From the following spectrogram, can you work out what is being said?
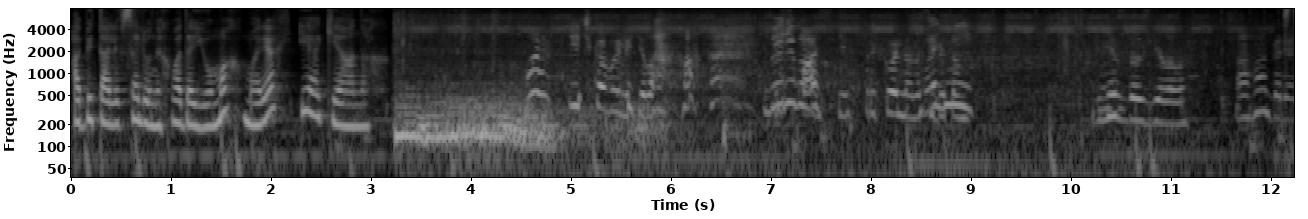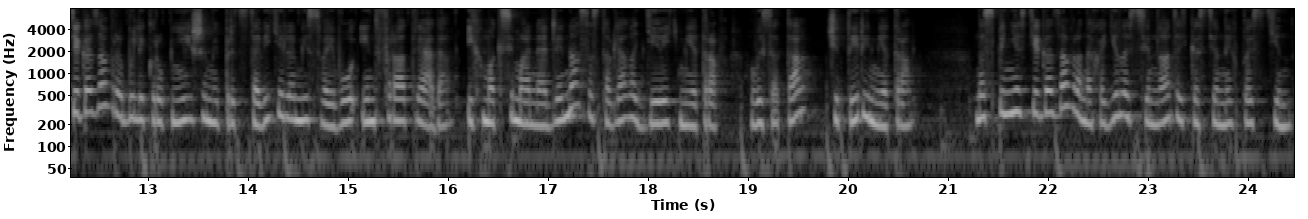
Обитали в соленых водоемах, морях и океанах. Ой, птичка вылетела. Бери. Прикольно, она себе там гнездо сделала. Ага. Стегозавры были крупнейшими представителями своего инфроотряда. Их максимальная длина составляла 9 метров, высота 4 метра. На спине стегозавра находилось 17 костяных пластин,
